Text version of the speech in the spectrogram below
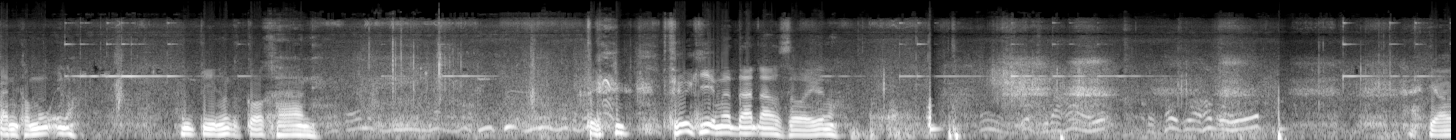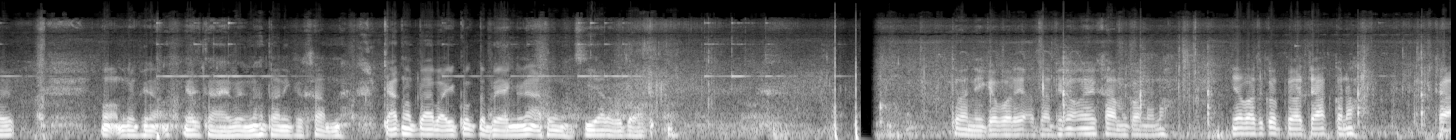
กันขมุยเนาะมันปีนมันก็กอคานี่ถือถือขี้มาตัดเอาสวยกันเนาะเดี๋ยวหอมกันพี่น้องเดี๋ยวถ่ายเบิ่งนาะตอนนี้ก็คำนะจักมาปลาใบกุกตะแบงอยู่หน้าทุ่งเชียร์เราบ่จักตอนนี้ก็บ่ได้เอาตามพี่น้องให้คำก่อนนะเนาะ เดี๋ยวว่าทุกคนไปเอาจักก่อนเนาะกะ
